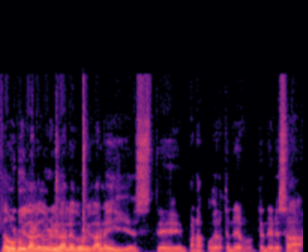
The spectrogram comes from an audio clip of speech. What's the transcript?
duro y dale, duro y dale, duro y dale. Y este, para poder tener, tener esa.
